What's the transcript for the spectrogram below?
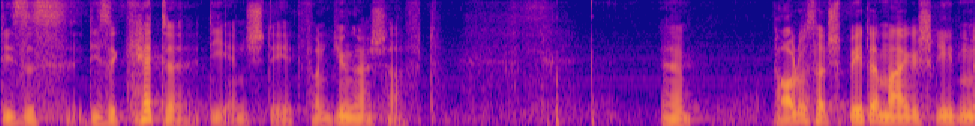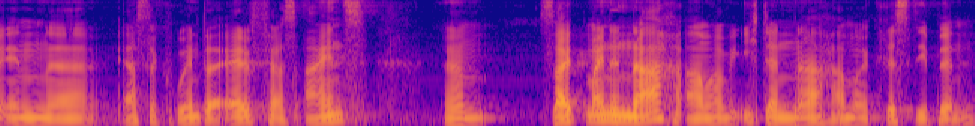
dieses, diese Kette, die entsteht von Jüngerschaft. Äh, Paulus hat später mal geschrieben in äh, 1. Korinther 11, Vers 1, ähm, seid meine Nachahmer, wie ich der Nachahmer Christi bin.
